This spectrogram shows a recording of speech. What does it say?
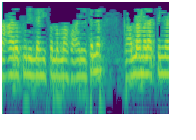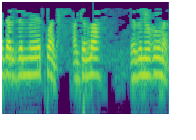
መዓ ረሱልላሂ ሰለላሁ ዐለይሂ ወሰለም ከአላህ መላእክተኛ ጋር ዘመትኩ አለ አብደላህ እብን ዑመር።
